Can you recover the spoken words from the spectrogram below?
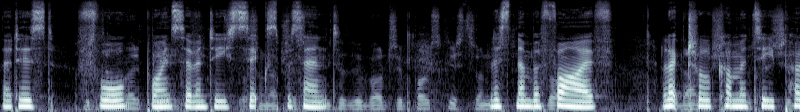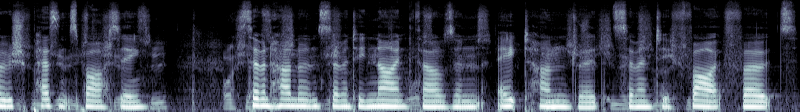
that is Lista numer pięć, zgłoszona przez 4.76%. Komitet Wyborczy Polskie Stronnictwo List number five, Electoral Committee Polish Peasants Party, 875 głosów, to jest 779,875 votes,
